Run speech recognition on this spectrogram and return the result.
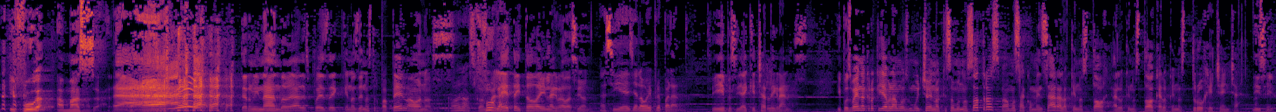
Y fuga a masa. Ah, terminando, ¿verdad? Después de que nos den nuestro papel, vámonos. Vámonos, Con fuga. maleta y todo ahí en la graduación. Así es, ya lo voy preparando. Sí, pues sí, hay que echarle ganas. Y pues bueno, creo que ya hablamos mucho en lo que somos nosotros. Vamos a comenzar a lo que nos toca, a lo que nos toca, a lo que nos truje, chencha. Dice.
